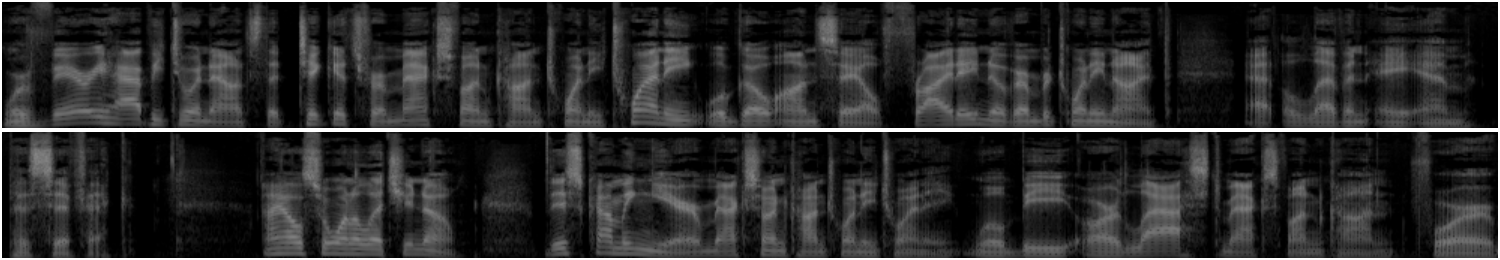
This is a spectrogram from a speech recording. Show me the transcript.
We're very happy to announce that tickets for Max MaxFunCon 2020 will go on sale Friday, November 29th at 11 a.m. Pacific. I also want to let you know this coming year, MaxFunCon 2020 will be our last MaxFunCon for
